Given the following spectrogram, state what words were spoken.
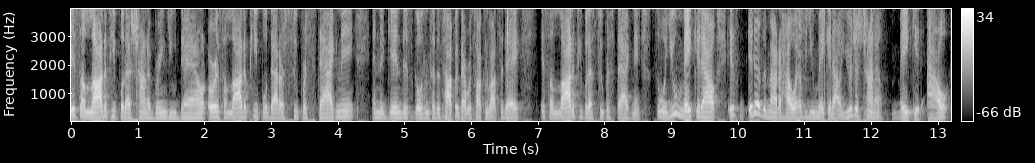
it's a lot of people that's trying to bring you down, or it's a lot of people that are super stagnant. And again, this goes into the topic that we're talking about today. It's a lot of people that's super stagnant. So when you make it out, it's it doesn't matter however you make it out. You're just trying to make it out.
